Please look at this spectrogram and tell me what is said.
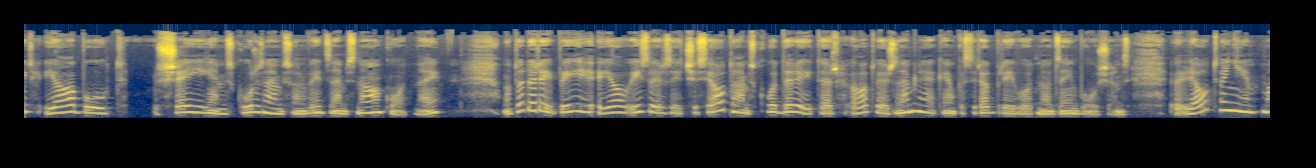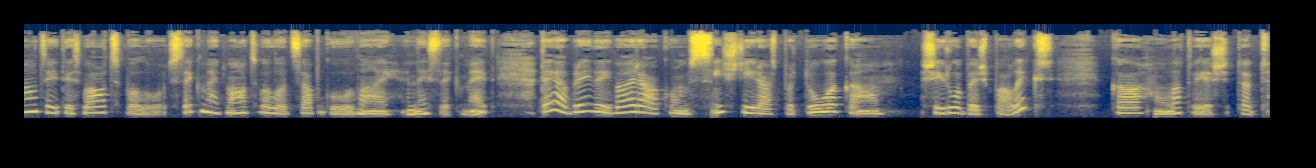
ir jābūt šejienes, kurzemes un vidzemes nākotnē. Un tad arī bija jau izvirzīts šis jautājums, ko darīt ar latviešu zemniekiem, kas ir atbrīvot no dzimbūšanas. Ļaut viņiem mācīties vācu valodu, sekmēt vācu valodas apgūvu vai nesekmēt. Tajā brīdī vairākums izšķīrās par to, ka šī robeža paliks, ka latvieši tad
